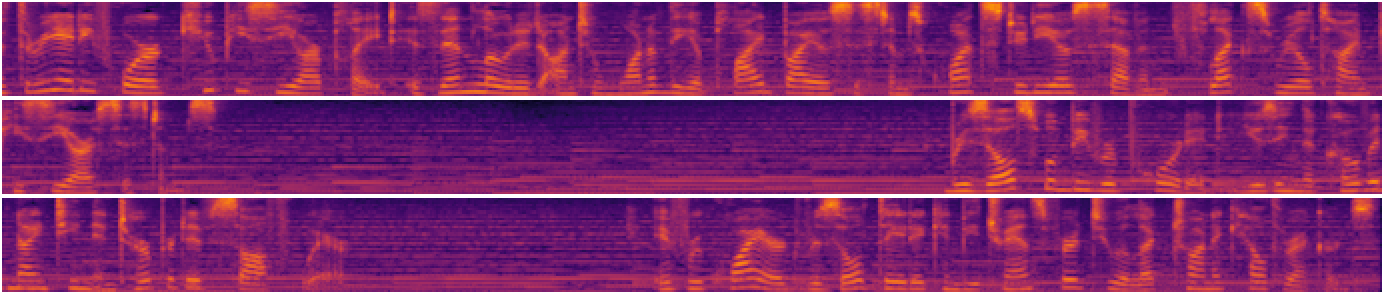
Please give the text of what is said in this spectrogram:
The 384 qPCR plate is then loaded onto one of the Applied Biosystems QuantStudio 7 Flex real-time PCR systems. Results will be reported using the COVID-19 interpretive software. If required, result data can be transferred to electronic health records,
